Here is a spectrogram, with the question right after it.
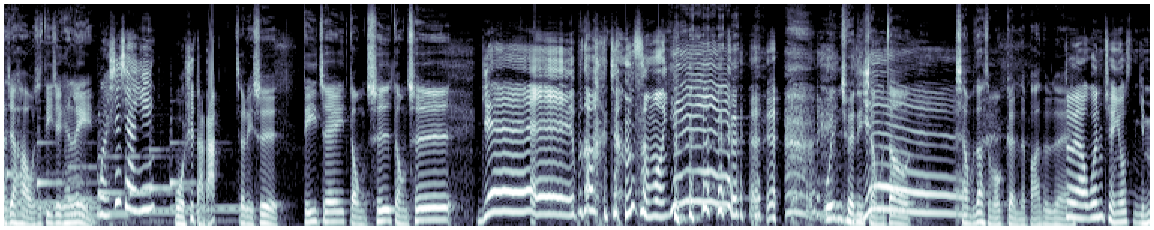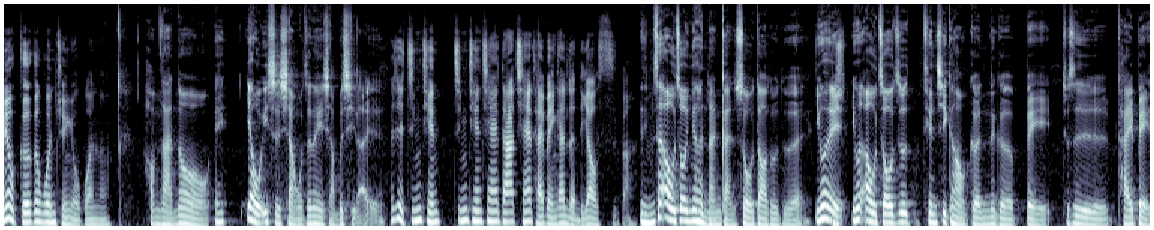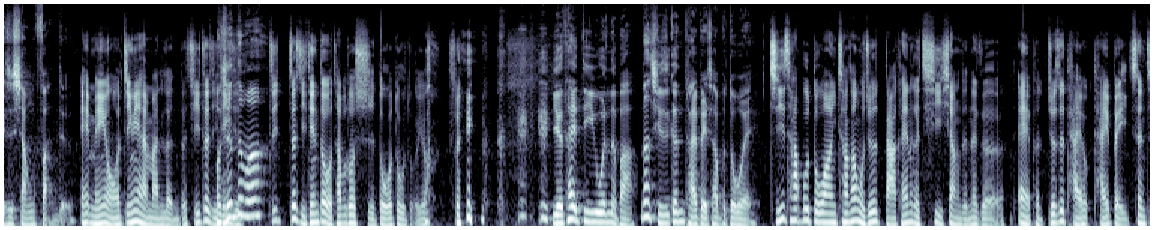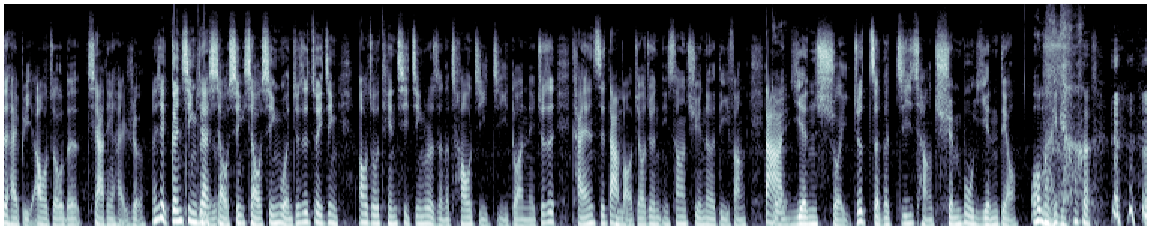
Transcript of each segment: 大家好，我是 DJ Kenley，我是小英，我是达达，这里是 DJ 懂吃懂吃，耶！不知道讲什么耶。温泉你想不到耶想不到什么梗了吧？对不对？对，啊，温泉有也没有歌跟温泉有关呢、好难哦。哎，要我一时想，我真的也想不起来耶。而且今天今天现在大家现在台北应该冷的要死吧？你们在澳洲应该很难感受到，对不对？因为因为澳洲就天气刚好跟那个北就是台北是相反的。哎，没有哦，今天还蛮冷的。其实这几哦，天、真的？吗？这这几天都有差不多十多度左右，所以 也太低温了吧？那其实跟台北差不多哎。其实差不多啊。常常我就是打开那个气象的那个 app，就是台台北甚至还比澳洲的夏天还热。而且更新一下小新小新闻，就是最近澳洲天气进入了整个超级极端呢、就是凯恩斯大堡礁，就是你上去的那个地方大淹水，就整个机场全部淹掉。Oh my god！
